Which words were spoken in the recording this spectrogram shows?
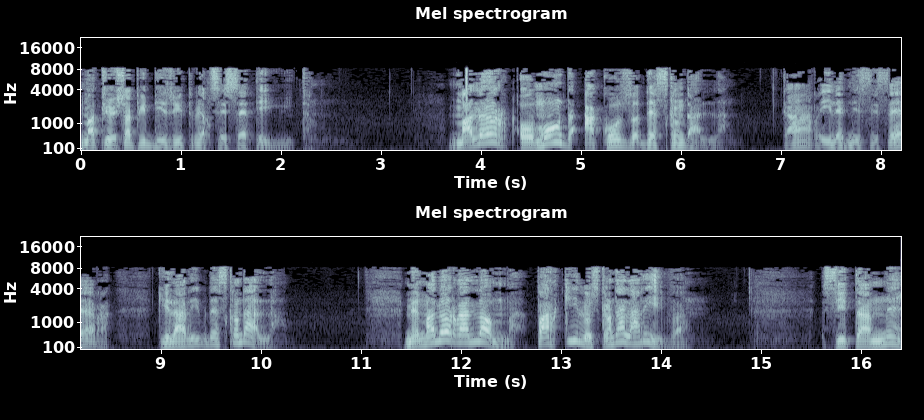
Matthieu chapitre 18, versets 7 et 8. Malheur au monde à cause des scandales, car il est nécessaire qu'il arrive des scandales. Mais malheur à l'homme par qui le scandale arrive. Si ta main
